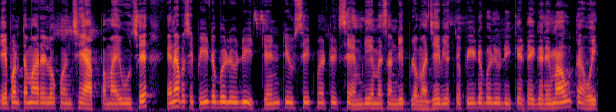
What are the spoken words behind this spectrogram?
એ પણ તમારે લોકોને છે આપવામાં આવ્યું છે. એના પછી પીડબ્લ્યુડી ટેન્ટિવ સીટ મેટ્રિક્સ છે, એમડીએમએસ અને ડિપ્લોમા. જે વ્યક્તિઓ પીડબ્લ્યુડી કેટેગરીમાં આવતા હોય,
